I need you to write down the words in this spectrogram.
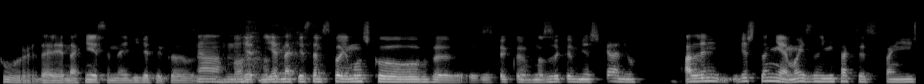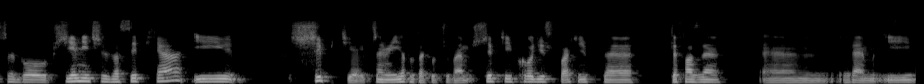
kurde, jednak nie jestem na Ibizie, tylko A, no. je, jednak jestem w swoim łóżku w, w, zwykłym, no, zwykłym mieszkaniu. Ale wiesz to nie, moim zdaniem i tak to jest fajniejsze, bo przyjemniej się zasypia i szybciej, przynajmniej ja to tak odczuwałem, szybciej wchodzisz właśnie w tę, tę fazę e, REM i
